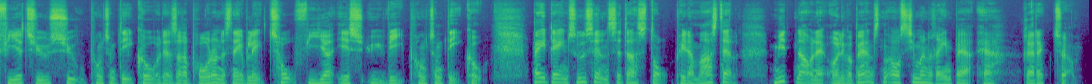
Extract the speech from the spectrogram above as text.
247.dk, og det er altså reporternesnabelag 24syv.dk. Bag dagens udsendelse, der står Peter Marstal. Mit navn er Oliver Bernsen, og Simon Renberg er redaktør.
